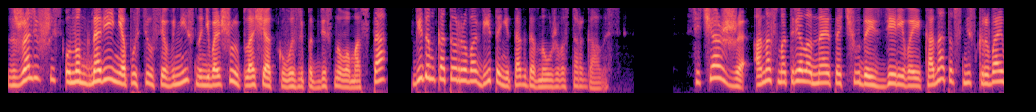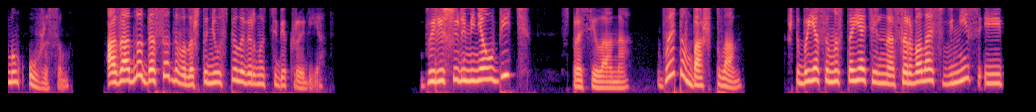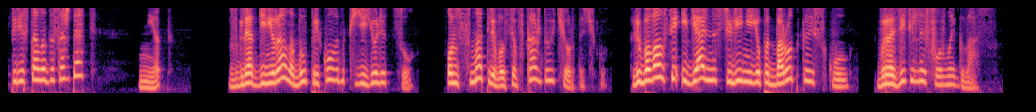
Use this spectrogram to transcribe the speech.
Сжалившись, он во мгновение опустился вниз на небольшую площадку возле подвесного моста, видом которого Вита не так давно уже восторгалась. Сейчас же она смотрела на это чудо из дерева и канатов с нескрываемым ужасом, а заодно досадовала, что не успела вернуть себе крылья. «Вы решили меня убить?» — спросила она. «В этом ваш план? Чтобы я самостоятельно сорвалась вниз и перестала досаждать?» «Нет». Взгляд генерала был прикован к ее лицу. Он всматривался в каждую черточку, любовался идеальностью линии ее подбородка и скул, выразительной формой глаз.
